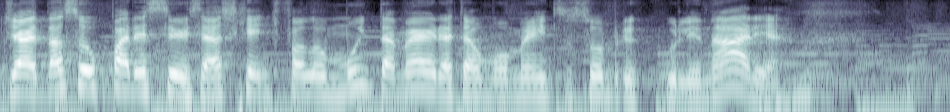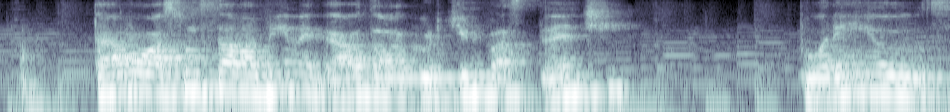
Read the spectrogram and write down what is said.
Já dá seu parecer, você acha que a gente falou muita merda até o momento sobre culinária? Tá, o assunto estava bem legal, tava curtindo bastante. Porém, os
